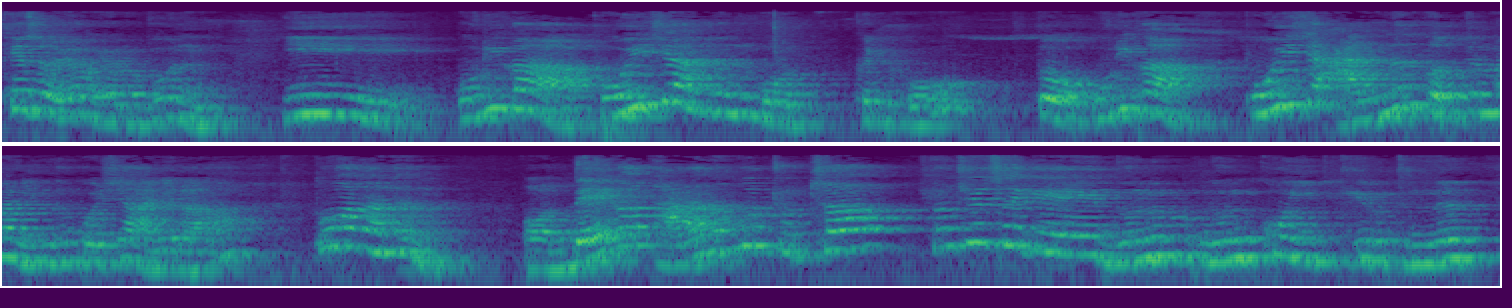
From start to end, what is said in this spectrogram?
그래서요, 여러분, 이 우리가 보이지 않는 곳 그리고 또 우리가 보이지 않는 것들만 있는 것이 아니라 또 하나는 어, 내가 바라는 것조차 현실 세계에 눈, 눈, 코, 입, 귀로 듣는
